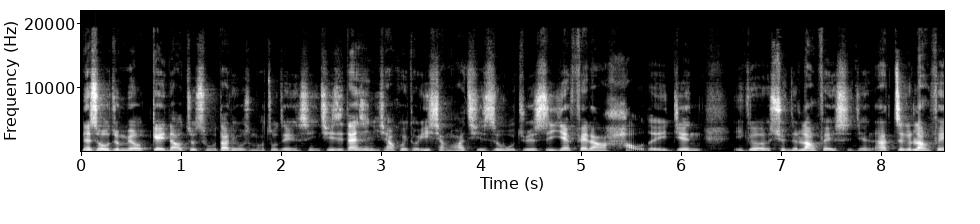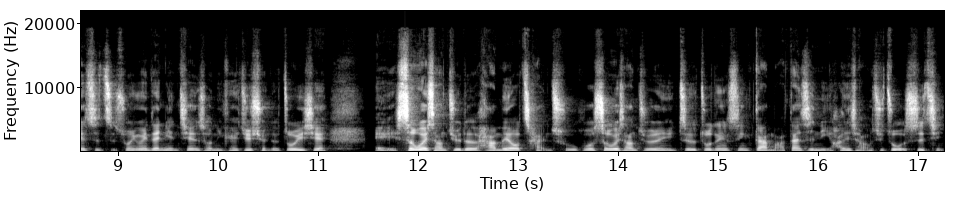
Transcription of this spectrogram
那时候我就没有 get 到，就是我到底为什么要做这件事情。其实，但是你现在回头一想的话，其实我觉得是一件非常好的一件一个选择浪费的时间。那这个浪费是指说，因为你在年轻的时候，你可以去选择做一些，诶，社会上觉得它没有产出，或社会上觉得你这个做这件事情干嘛，但是你很想要去做的事情。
